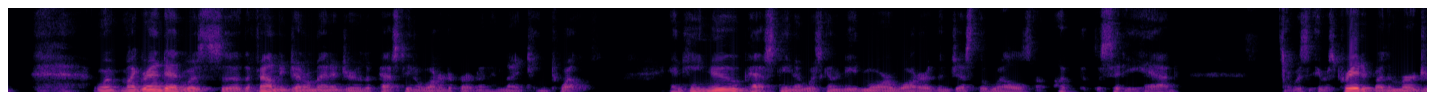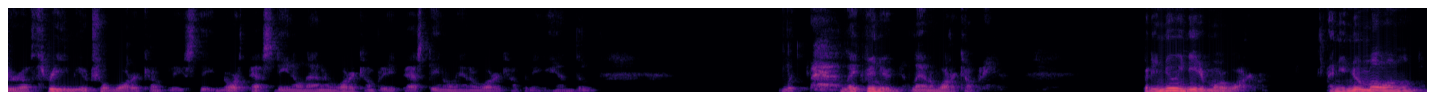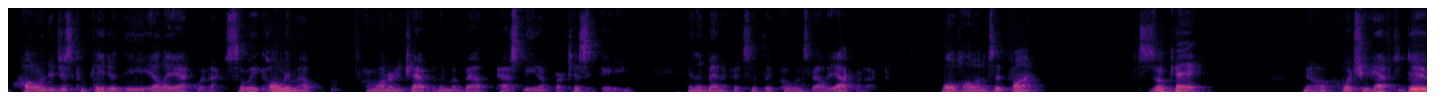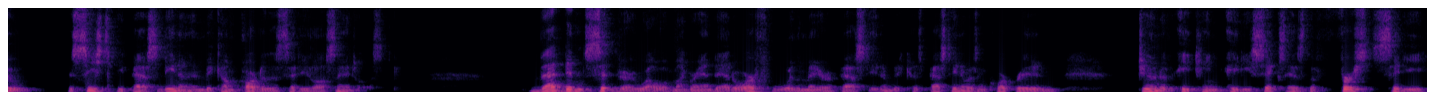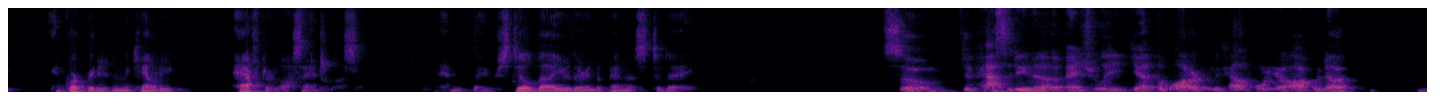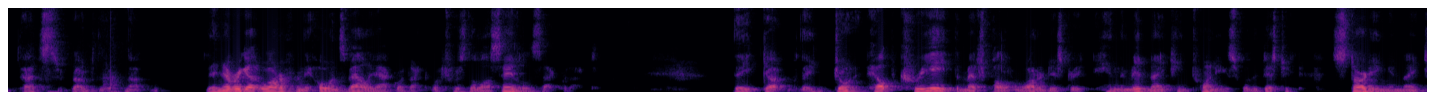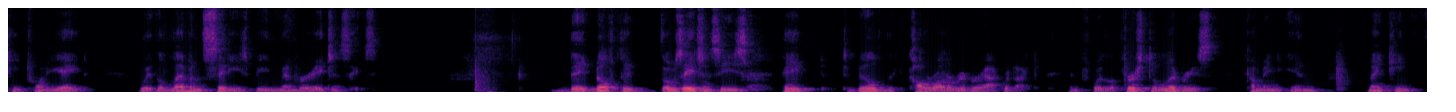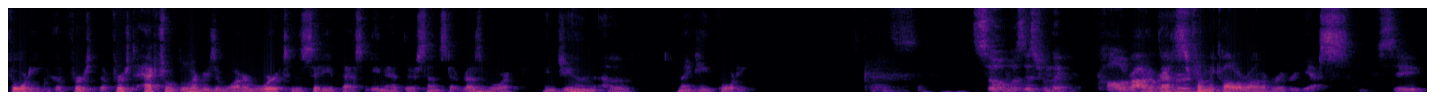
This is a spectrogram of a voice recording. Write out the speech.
well, my granddad was uh, the founding general manager of the Pasadena Water Department in 1912. And he knew Pasadena was going to need more water than just the wells that the city had. It was, it was created by the merger of three mutual water companies the North Pasadena Land and Water Company, Pasadena Land and Water Company, and the Lake Vineyard Land and Water Company. But he knew he needed more water. And he knew Mullen Holland had just completed the LA aqueduct. So he called him up and wanted to chat with him about Pasadena participating in the benefits of the Owens Valley Aqueduct. Mulholland said, fine. This is okay. No, what you have to do is cease to be Pasadena and become part of the city of Los Angeles. That didn't sit very well with my granddad or with the mayor of Pasadena because Pasadena was incorporated in June of 1886 as the first city incorporated in the county after Los Angeles. And they still value their independence today. So, did Pasadena eventually get the water from the California aqueduct? That's uh, not. They never got water from the Owens Valley Aqueduct, which was the Los Angeles Aqueduct. They got they joined, helped create the Metropolitan Water District in the mid 1920s, with the district starting in 1928, with 11 cities being member agencies. They built it; those agencies paid to build the Colorado River Aqueduct. And for the first deliveries coming in 1940, the first, the first actual deliveries of water were to the city of Pasadena at their Sunset Reservoir in June of 1940. So was this from the Colorado River? That's from the Colorado River, yes. See.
